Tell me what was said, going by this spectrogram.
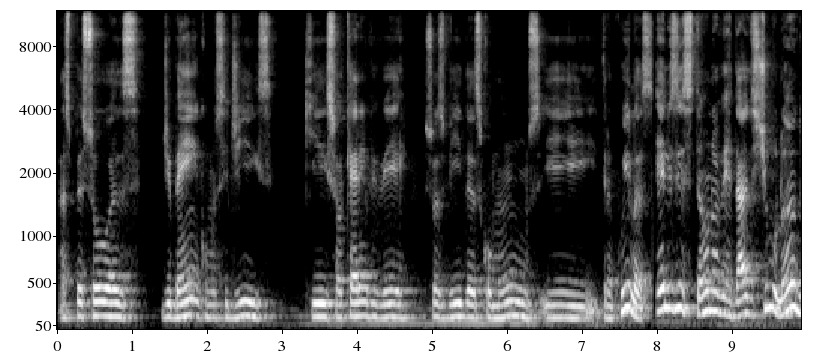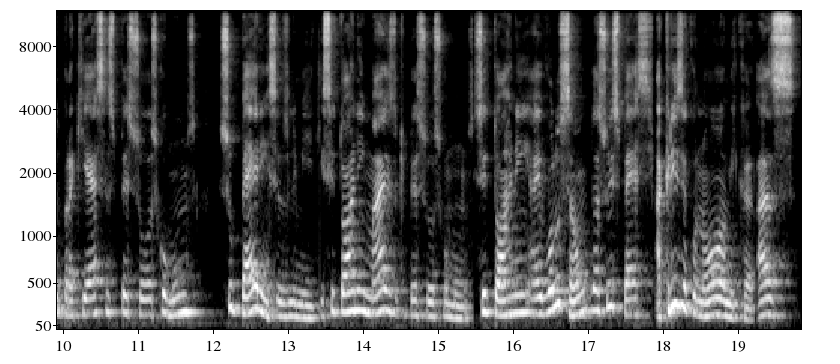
as pessoas de bem, como se diz, que só querem viver suas vidas comuns e tranquilas, eles estão, na verdade, estimulando para que essas pessoas comuns superem seus limites e se tornem mais do que pessoas comuns, se tornem a evolução da sua espécie. A crise econômica, as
